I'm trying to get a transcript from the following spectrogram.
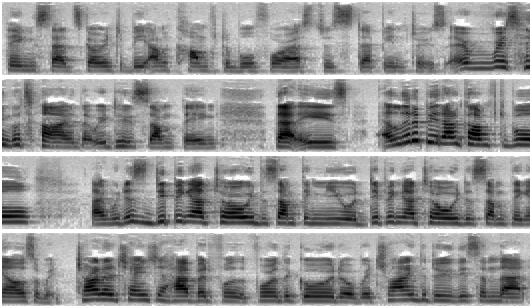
things that's going to be uncomfortable for us to step into. So every single time that we do something that is a little bit uncomfortable, like we're just dipping our toe into something new or dipping our toe into something else, or we're trying to change the habit for, for the good, or we're trying to do this and that,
